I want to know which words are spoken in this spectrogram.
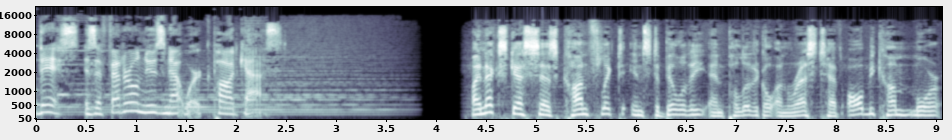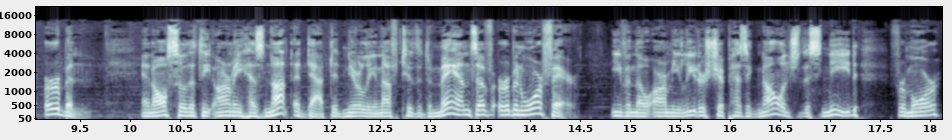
This is a Federal News Network podcast. My next guest says conflict, instability, and political unrest have all become more urban, and also that the Army has not adapted nearly enough to the demands of urban warfare. Even though Army leadership has acknowledged this need for more,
